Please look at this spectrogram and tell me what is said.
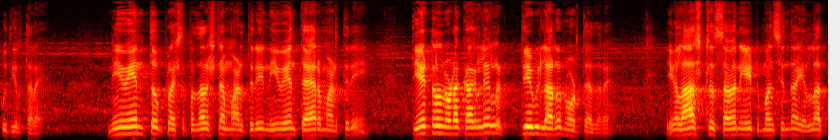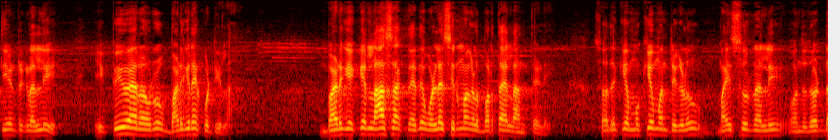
ಕೂತಿರ್ತಾರೆ. ನೀವೇನು ಪ್ರಶ್, ಪ್ರದರ್ಶನ ಮಾಡ್ತೀರಿ, ನೀವೇನು ತಯಾರು ಮಾಡ್ತೀರಿ ಥಿಯೇಟ್ರಲ್ಲಿ ನೋಡೋಕ್ಕಾಗಲಿಲ್ಲ ಟಿ ವಿಲಾರು ನೋಡ್ತಾ ಇದ್ದಾರೆ. ಈಗ ಲಾಸ್ಟ್ ಸೆವೆನ್ ಏಯ್ಟ್ ಮಂತ್ಸಿಂದ ಎಲ್ಲ ಥಿಯೇಟ್ರ್ಗಳಲ್ಲಿ ಈಗ ಪಿ ವಿ ಆರ್ ಅವರು ಬಡಗಿನೇ ಕೊಟ್ಟಿಲ್ಲ. ಬಾಡಿಗೆಗೆ ಲಾಸ್ ಆಗ್ತಾ ಇದೆ, ಒಳ್ಳೆ ಸಿನಿಮಾಗಳು ಬರ್ತಾ ಇಲ್ಲ ಅಂತೇಳಿ. ಸೊ ಅದಕ್ಕೆ ಮುಖ್ಯಮಂತ್ರಿಗಳು ಮೈಸೂರಿನಲ್ಲಿ ಒಂದು ದೊಡ್ಡ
